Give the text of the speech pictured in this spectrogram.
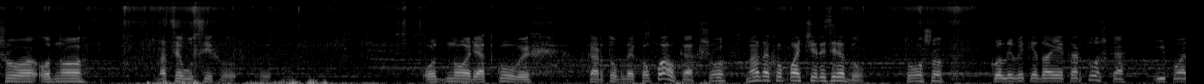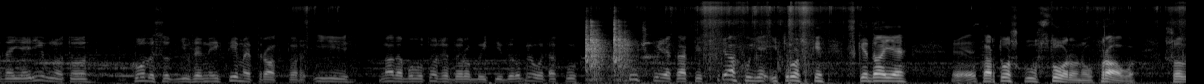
що одно, а це у всіх е, однорядкових картоплекопалках, що треба копати через рядок. Тому що коли викидає картошка і падає рівно, то колесо вже не йтиме трактор. І треба було теж доробити. І доробив отаку штучку, яка підстряхує і трошки скидає картошку в сторону, вправо. Що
